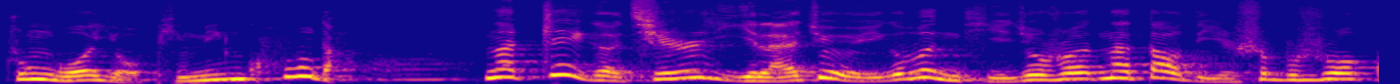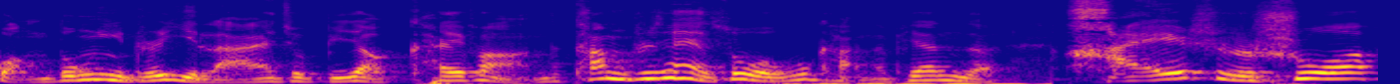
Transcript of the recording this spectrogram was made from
中国有贫民窟的。那这个其实以来就有一个问题，就是说，那到底是不是说广东一直以来就比较开放？那他们之前也做过乌坎的片子，还是说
